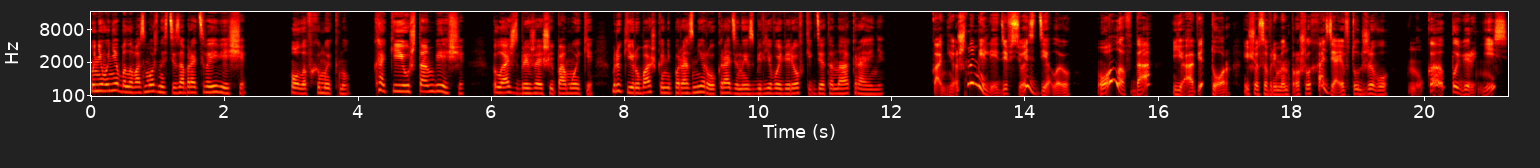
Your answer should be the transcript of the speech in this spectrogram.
У него не было возможности забрать свои вещи. Олаф хмыкнул. Какие уж там вещи. Плащ с ближайшей помойки, брюки и рубашка не по размеру, украденные из бельевой веревки где-то на окраине. «Конечно, миледи, все сделаю. Олаф, да? Я Витор, еще со времен прошлых хозяев тут живу. Ну-ка, повернись».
